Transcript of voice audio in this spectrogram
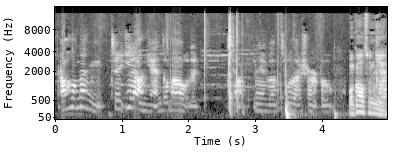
然后那你这一两年都把我的想那个做的事儿都我告诉你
